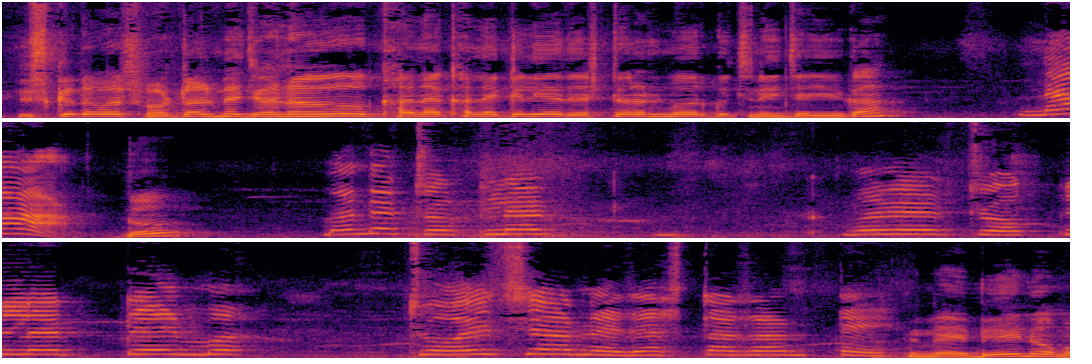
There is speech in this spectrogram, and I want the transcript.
इसको तो बस होटल में जाना हो खाना खाने के लिए रेस्टोरेंट में और कुछ नहीं चाहिए का ना तो મને ચોકલેટ મને ચોકલેટ ટાઈમ જોઈ છે અને રેસ્ટોરન્ટે नहीं बे नो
